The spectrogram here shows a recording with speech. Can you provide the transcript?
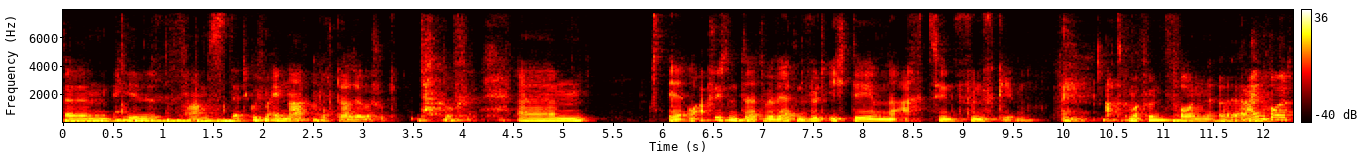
ähm, Hill Farmstead. Guck ich mal eben nach. Doch, da selber schuld. ähm, Äh, um abschließend äh, zu bewerten, würde ich dem eine 18,5 geben. 8,5 von Reinhold.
